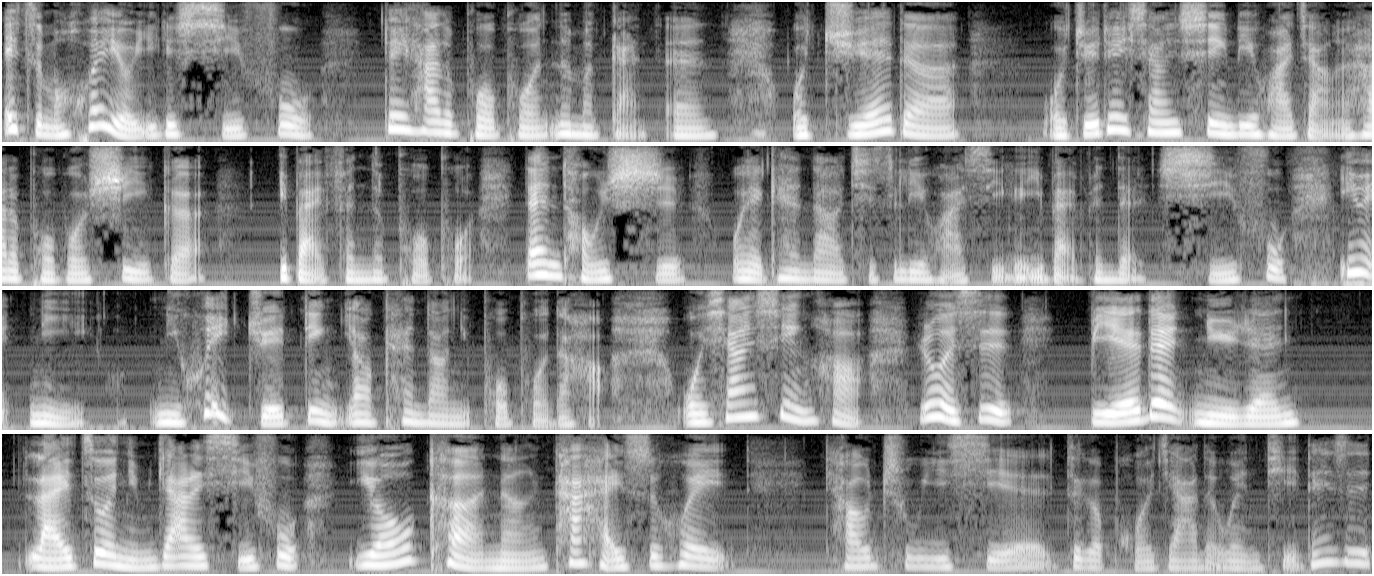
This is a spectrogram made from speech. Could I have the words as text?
哎，怎么会有一个媳妇对她的婆婆那么感恩？我觉得，我绝对相信丽华讲了，她的婆婆是一个一百分的婆婆，但同时我也看到，其实丽华是一个一百分的媳妇，因为你你会决定要看到你婆婆的好。我相信哈，如果是别的女人来做你们家的媳妇，有可能她还是会挑出一些这个婆家的问题。但是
